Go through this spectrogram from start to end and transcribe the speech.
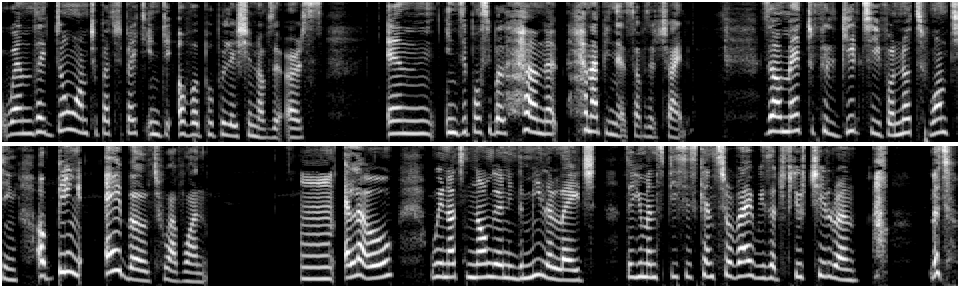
when they don't want to participate in the overpopulation of the earth and in the possible unhappiness of the child. They are made to feel guilty for not wanting or being able to have one. Mm, hello, we're not longer in the Middle Age. The human species can survive without few children. but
